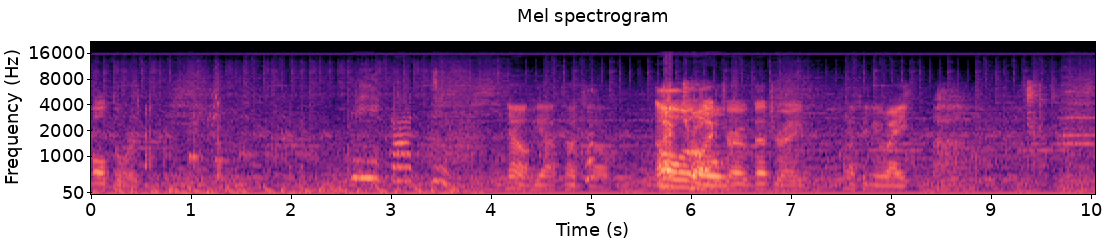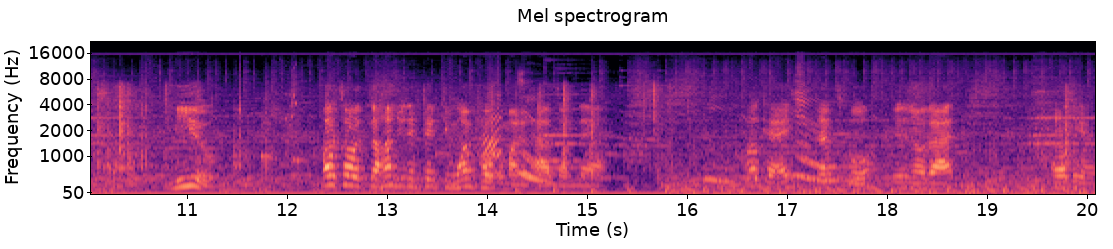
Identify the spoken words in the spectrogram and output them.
Voltorb. No, yeah, I thought so. Oh, Electro. Electro, that's right. I think you're right. Mew. Also, it's the 151 Pokemon it has on there. Okay, that's cool. Didn't know that. I don't think I...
